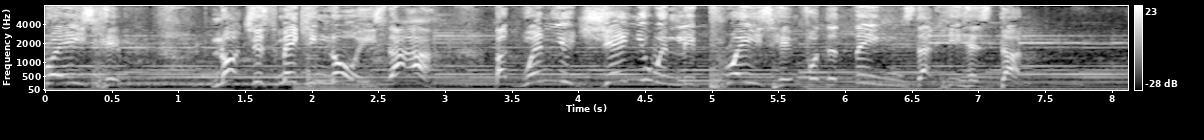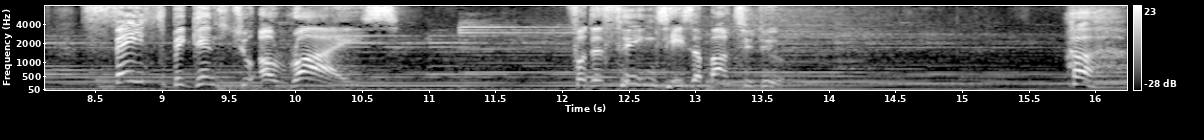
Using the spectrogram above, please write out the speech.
praise Him, not just making noise, uh-uh, but when you genuinely praise Him for the things that He has done. Faith begins to arise for the things he's about to do. Huh.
